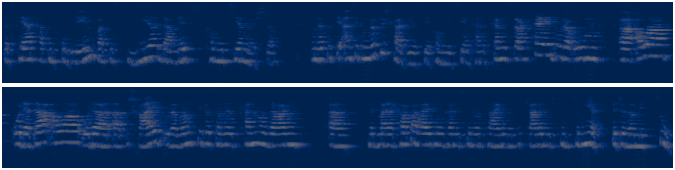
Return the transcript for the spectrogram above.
das Pferd hat ein Problem, was es dir damit kommunizieren möchte. Und das ist die einzige Möglichkeit, wie es dir kommunizieren kann. Es kann nicht sagen, hey, du da oben, äh, aua oder da aua oder äh, schreit oder sonstiges, sondern es kann nur sagen, äh, mit meiner Körperhaltung kann ich dir nur zeigen, dass es gerade nicht funktioniert. Bitte hör mir zu.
